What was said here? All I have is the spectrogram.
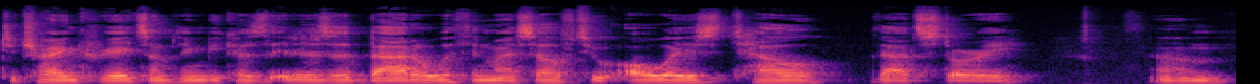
to try and create something because it is a battle within myself to always tell that story. Um,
